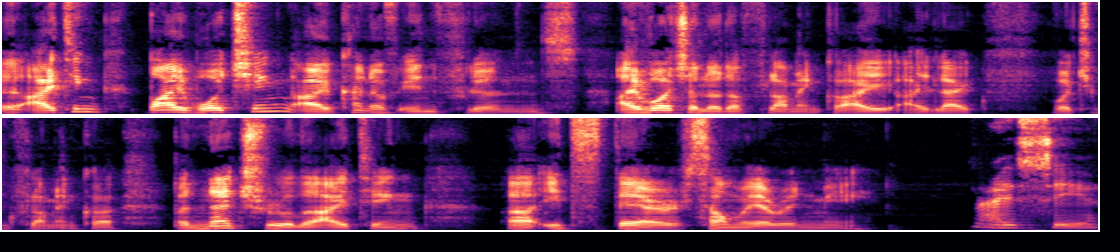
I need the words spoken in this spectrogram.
Uh, I think by watching I kind of influence. I watch a lot of flamenco. I I like watching flamenco, but naturally I think uh, it's there somewhere in me. I see.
